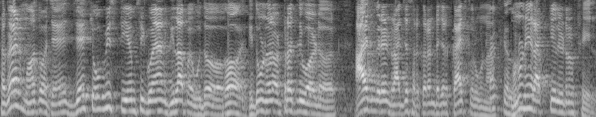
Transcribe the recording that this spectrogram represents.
सगळ्यात महत्वाचें जे चोवीस टीएमसी गोंयांक दिला पळय उदक. ही दोन हजार अठरातली ऑर्डर आयज मेरेन राज्य सरकारान ताचेर कांयच करूंक ना. म्हणून हे राजकीय लिडर फेल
